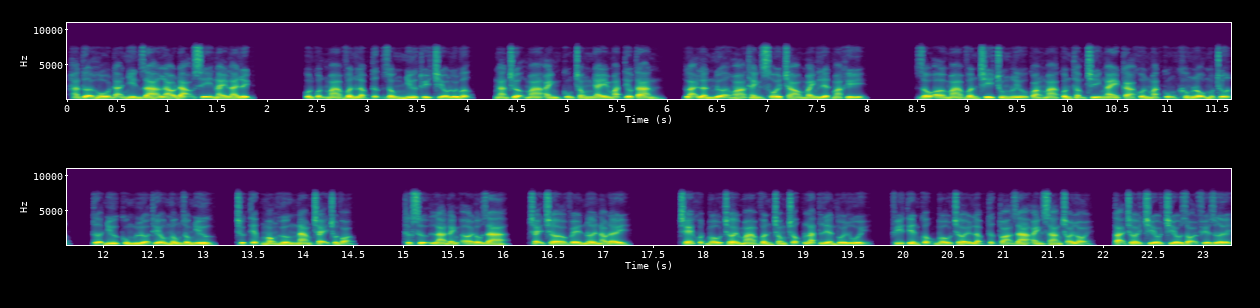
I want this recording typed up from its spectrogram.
hắn tựa hồ đã nhìn ra lao đạo sĩ này lai lịch quần quận ma vân lập tức giống như thủy triều lối bước, ngàn trượng ma ảnh cũng trong nháy mắt tiêu tan, lại lần nữa hóa thành sôi trào mãnh liệt ma khí. Dấu ở ma vân chi trung lưu quang ma quân thậm chí ngay cả khuôn mặt cũng không lộ một chút, tựa như cùng lửa thiêu mông giống như, trực tiếp mong hướng nam chạy trốn vọt. Thực sự là đánh ở đâu ra, chạy trở về nơi nào đây? Che khuất bầu trời ma vân trong chốc lát liền tối lui, phi tiên cốc bầu trời lập tức tỏa ra ánh sáng chói lọi, tại trời chiều chiếu dọi phía dưới,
